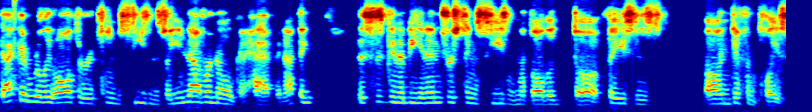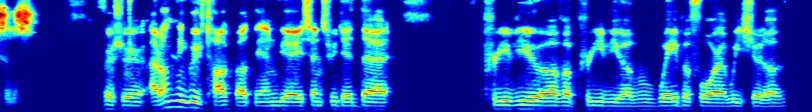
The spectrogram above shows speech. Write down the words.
that could really alter a team's season. So you never know what could happen. I think this is going to be an interesting season with all the, the faces on different places. For sure. I don't think we've talked about the NBA since we did that preview of a preview of way before we should have.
